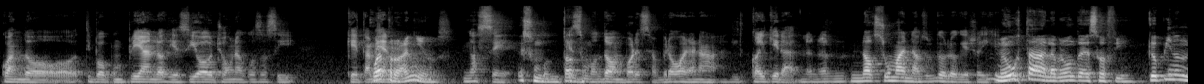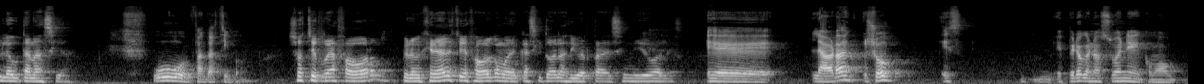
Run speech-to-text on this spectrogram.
cuando tipo cumplían los 18 o una cosa así. Que también, Cuatro años. No sé. Es un montón. Es un montón por eso, pero bueno, nada, cualquiera. No, no, no suma en absoluto lo que yo dije. Me gusta la pregunta de Sofi. ¿Qué opinan de la eutanasia? Uh, fantástico. Yo estoy re a favor, pero en general estoy a favor como de casi todas las libertades individuales. Eh, la verdad, yo es, espero que no suene como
